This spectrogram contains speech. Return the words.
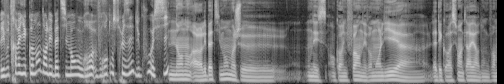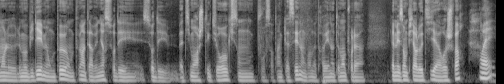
Et vous travaillez comment dans les bâtiments? Vous, vous reconstruisez du coup aussi? Non, non. Alors les bâtiments, moi, je on est encore une fois, on est vraiment lié à la décoration intérieure, donc vraiment le, mobilier, mais on peut, on peut intervenir sur des, sur des bâtiments architecturaux qui sont pour certains classés. Donc on a travaillé notamment pour la, la maison Pierre Loti à Rochefort. Ouais.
